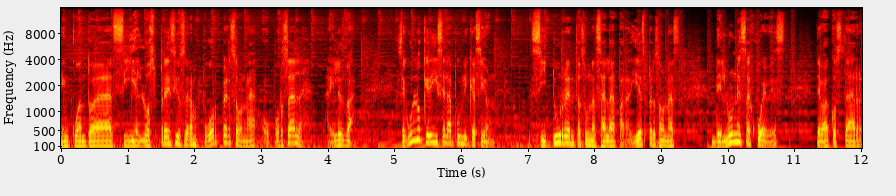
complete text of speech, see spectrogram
en cuanto a si los precios eran por persona o por sala. Ahí les va. Según lo que dice la publicación, si tú rentas una sala para 10 personas de lunes a jueves, te va a costar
